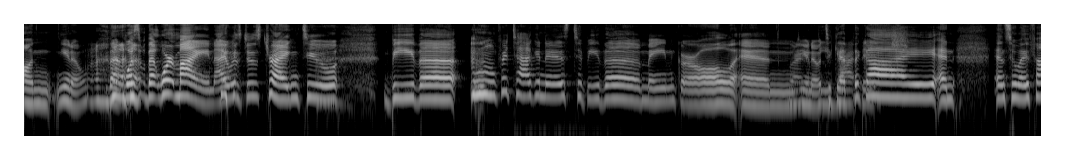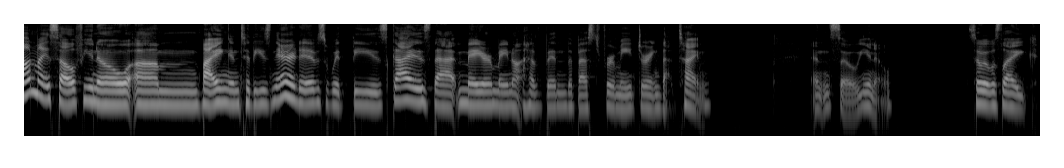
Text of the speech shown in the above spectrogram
on, you know, that was that weren't mine. I was just trying to be the protagonist, to be the main girl, and Wanted you know, be to get the bitch. guy and and so I found myself, you know, um, buying into these narratives with these guys that may or may not have been the best for me during that time. And so, you know, so it was like,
